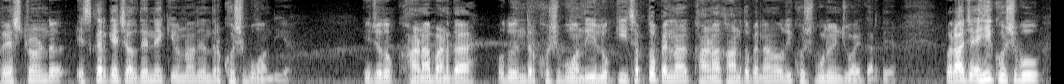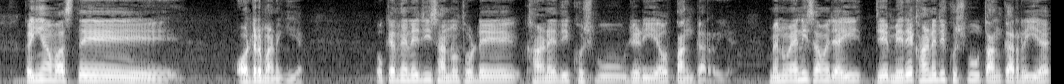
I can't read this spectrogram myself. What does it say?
ਰੈਸਟੋਰੈਂਟ ਇਸ ਕਰਕੇ ਚੱਲਦੇ ਨੇ ਕਿ ਉਹਨਾਂ ਦੇ ਅੰਦਰ ਖੁਸ਼ਬੂ ਆਉਂਦੀ ਹੈ ਕਿ ਜਦੋਂ ਖਾਣਾ ਬਣਦਾ ਹੈ, ਉਦੋਂ ਅੰਦਰ ਖੁਸ਼ਬੂ ਆਉਂਦੀ ਹੈ ਲੋਕੀ ਸਭ ਤੋਂ ਪਹਿਲਾਂ ਖਾਣਾ ਖਾਣ ਤੋਂ ਪਹਿਲਾਂ ਨਾ ਉਹਦੀ ਖੁਸ਼ਬੂ ਨੂੰ ਇੰਜੋਏ ਕਰਦੇ ਆ ਪਰ ਅੱਜ ਇਹੀ ਖੁਸ਼ਬੂ ਕਈਆਂ ਵਾਸਤੇ ਆਰਡਰ ਬਣ ਗਈ ਹੈ ਉਹ ਕਹਿੰਦੇ ਨੇ ਜੀ ਸਾਨੂੰ ਤੁਹਾਡੇ ਖਾਣੇ ਦੀ ਖੁਸ਼ਬੂ ਜਿਹੜੀ ਹੈ ਉਹ ਤੰਗ ਕਰ ਰਹੀ ਹੈ ਮੈਨੂੰ ਇਹ ਨਹੀਂ ਸਮਝ ਆਈ ਜੇ ਮੇਰੇ ਖਾਣੇ ਦੀ ਖੁਸ਼ਬੂ ਤੰਗ ਕਰ ਰਹੀ ਹੈ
